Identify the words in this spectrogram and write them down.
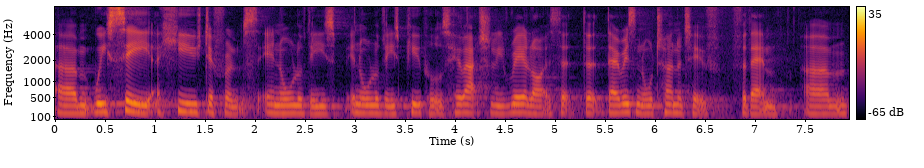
um, we see a huge difference in all of these in all of these pupils who actually realise that that there is an alternative for them. Um,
